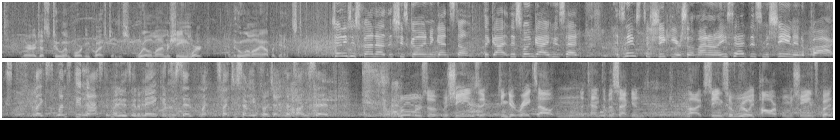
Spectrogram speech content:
On there are just two important questions. Will my machine work? And who am I up against? Jenny just found out that she's going against um the guy, this one guy who's had, his name's Toshiki or something. I don't know. He's had this machine in a box. Like one student asked him what he was going to make, and he said, my, "It's my 270 project," and that's all he said. Rumors of machines that can get rakes out in a tenth of a second. I've seen some really powerful machines, but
